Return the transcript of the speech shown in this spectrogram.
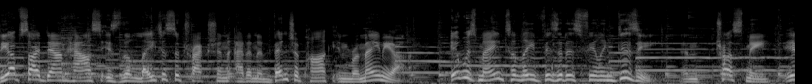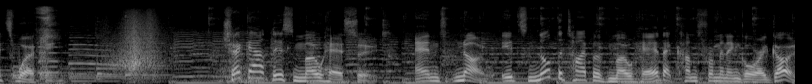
The Upside Down House is the latest attraction at an adventure park in Romania. It was made to leave visitors feeling dizzy, and trust me, it's working. Check out this mohair suit. And no, it's not the type of mohair that comes from an Angora goat.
